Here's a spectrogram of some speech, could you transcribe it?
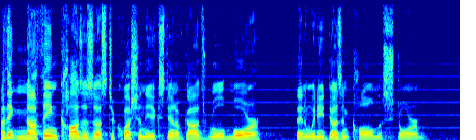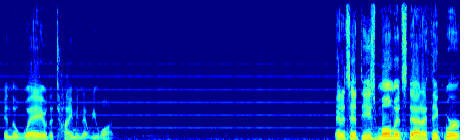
I think nothing causes us to question the extent of God's rule more than when He doesn't calm the storm in the way or the timing that we want. And it's at these moments that I think we're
